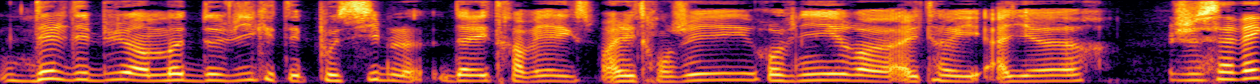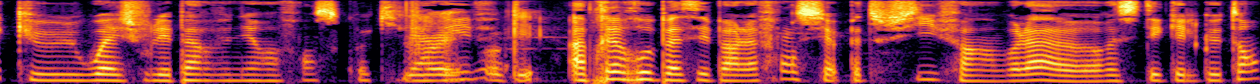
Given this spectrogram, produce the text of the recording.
dès le début, un mode de vie qui était possible d'aller travailler à l'étranger, revenir, euh, aller travailler ailleurs? Je savais que ouais, je voulais pas revenir en France quoi qu'il Ouais, arrive. Après repasser par la France, il y a pas de souci. Enfin voilà, euh, rester quelques temps.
